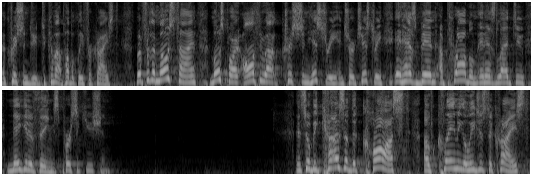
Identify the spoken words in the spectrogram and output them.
a Christian to, to come out publicly for Christ. But for the most time, most part, all throughout Christian history and church history, it has been a problem. It has led to negative things, persecution. And so, because of the cost of claiming allegiance to Christ,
